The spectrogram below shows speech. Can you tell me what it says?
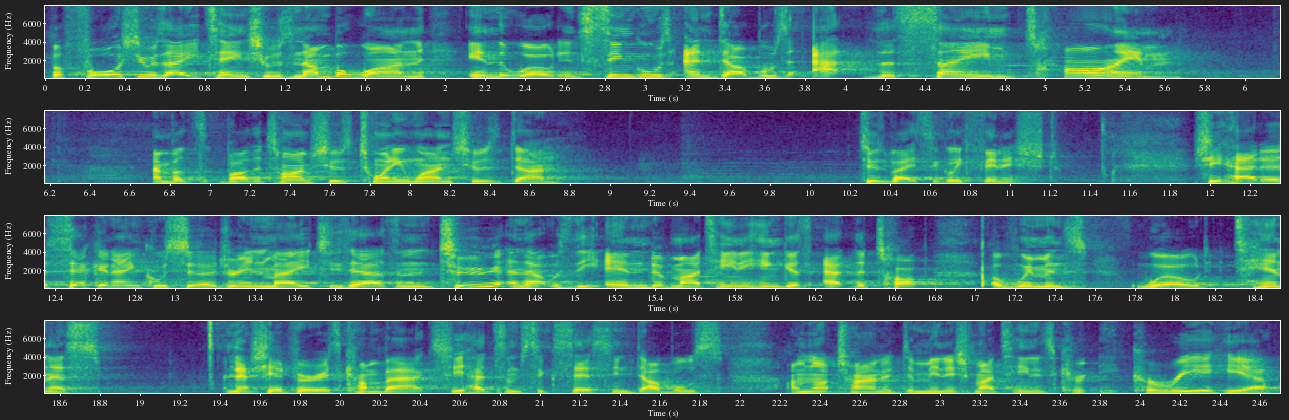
Before she was 18, she was number one in the world in singles and doubles at the same time. And by the time she was 21, she was done. She was basically finished. She had her second ankle surgery in May 2002, and that was the end of Martina Hingis at the top of women's world tennis. Now, she had various comebacks. She had some success in doubles. I'm not trying to diminish Martina's career here.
